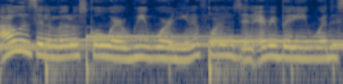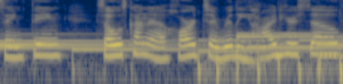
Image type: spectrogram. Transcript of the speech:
I was in a middle school where we wore uniforms and everybody wore the same thing. So it was kind of hard to really hide yourself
